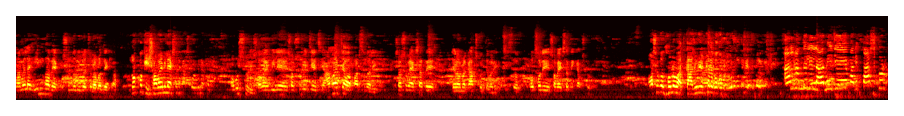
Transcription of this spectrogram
ঝামেলাহীন ভাবে একটা সুন্দর নির্বাচন আমরা দেখলাম। লক্ষ্য কি? সবাই মিলে একসাথে কাজ করবে না অবশ্যই সবাই মিলে সবসময় চেয়েছি। আমার চাওয়া পার্সোনালি সবসময় একসাথে যেন আমরা কাজ করতে পারি। তো হোপফুলি সবাই একসাথে কাজ করব। অসংখ্য ধন্যবাদ। কাজুরি একসাথে কথা বলব আলহামদুলিল্লাহ, আমি যে মানে পাস করব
